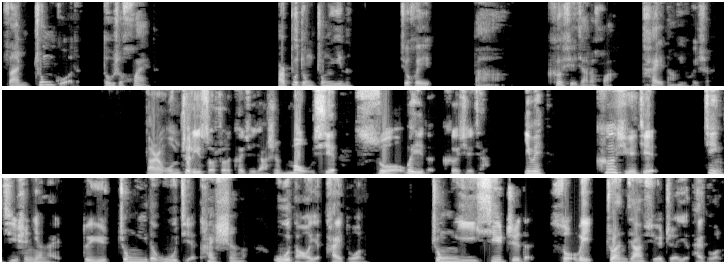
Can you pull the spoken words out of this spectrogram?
凡中国的都是坏的，而不懂中医呢，就会把科学家的话太当一回事当然，我们这里所说的科学家是某些所谓的科学家，因为科学界近几十年来对于中医的误解太深了，误导也太多了，中医西治的所谓专家学者也太多了，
